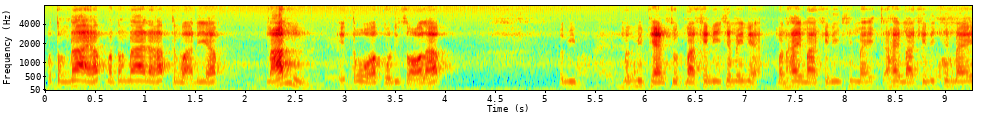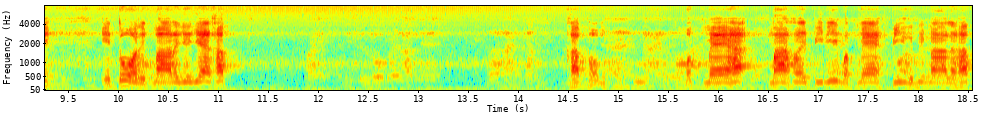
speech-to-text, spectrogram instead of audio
มันต้องได้ครับ มันต้องได้นะครับ จังหวะนี้ครับ นั้นเอโต้ครับตัวที่สองแล้วครับ มันมีมันมีแพงสุดมาแค่นี้ใช่ไหมเนี่ย มันให้มาแค่นี้ใช่ไหมจะให้มาแค่นี้ใช่ไหมเอโต้เนี่ยมาอะไรเยอะแยะครับครัสไงแล้วหายตั้งครับผมหมดแม่ฮะ มาทำไมปีนี้หมดแม่ปีอื่นไม่มาเลยครับ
